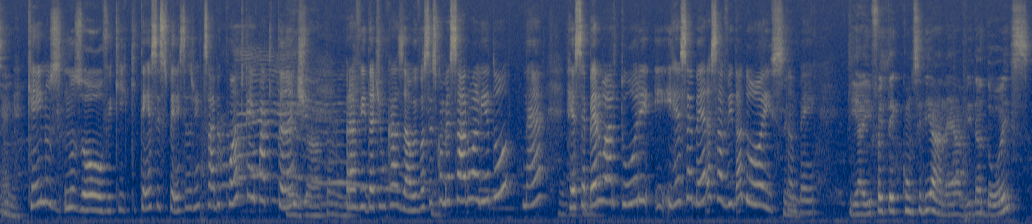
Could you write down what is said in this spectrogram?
né, quem nos, nos ouve, que, que tem essa experiência, a gente sabe o quanto que é impactante para a vida de um casal. E vocês começaram ali do, né, receber o Arthur e, e receber essa vida dois Sim. também. E aí foi ter que conciliar, né, a vida dois,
